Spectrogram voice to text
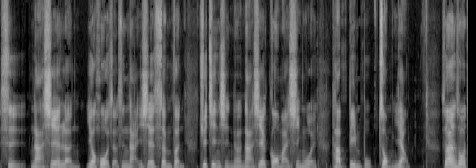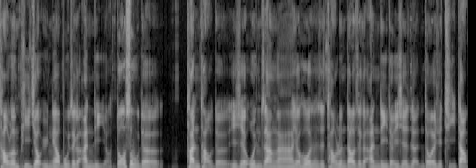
是哪些人，又或者是哪一些身份去进行了哪些购买行为，它并不重要。虽然说讨论啤酒与尿布这个案例哦，多数的探讨的一些文章啊，又或者是讨论到这个案例的一些人都会去提到，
